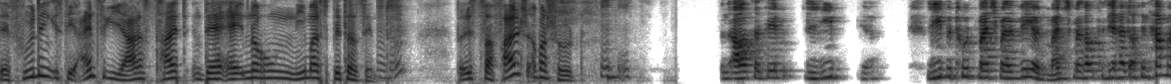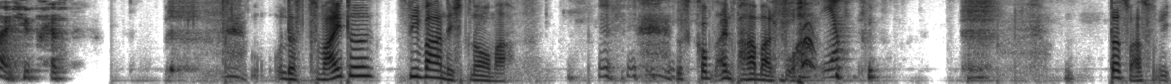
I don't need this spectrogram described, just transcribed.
der Frühling ist die einzige Jahreszeit, in der Erinnerungen niemals bitter sind. Mhm. Das ist zwar falsch, aber schön. und außerdem, lieb, ja. Liebe tut manchmal weh und manchmal haut sie dir halt auf den Hammer in die Fresse. Und das zweite, sie war nicht Norma. Das kommt ein paar Mal vor. Ja. Das war's für mich.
